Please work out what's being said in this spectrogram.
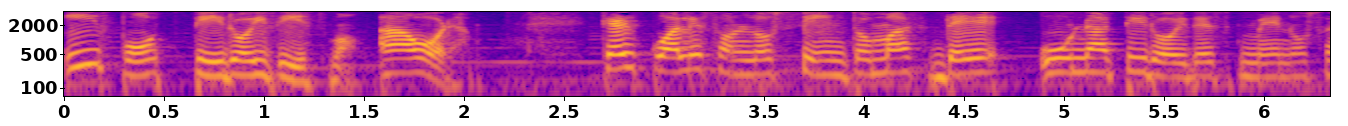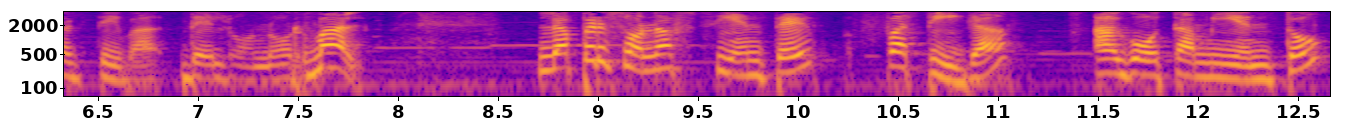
hipotiroidismo. Ahora, cuáles son los síntomas de una tiroides menos activa de lo normal. La persona siente fatiga, agotamiento,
